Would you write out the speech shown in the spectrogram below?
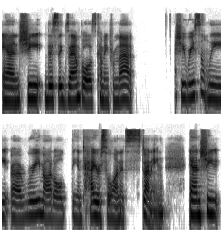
and she, this example is coming from that. she recently uh, remodeled the entire salon. It's stunning. And she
